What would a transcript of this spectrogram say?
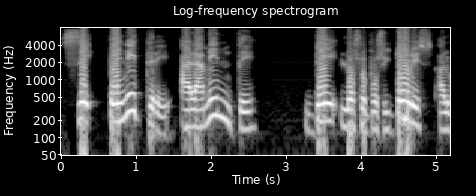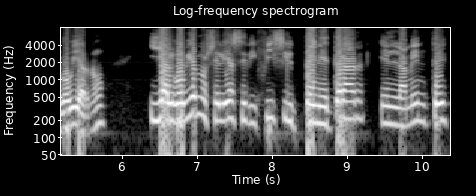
se penetre a la mente de los opositores al gobierno y al gobierno se le hace difícil penetrar en la mente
